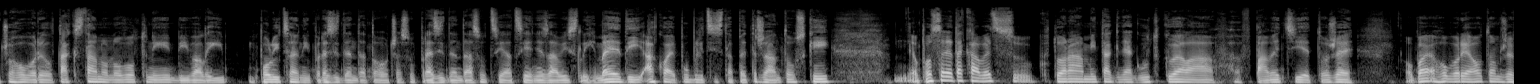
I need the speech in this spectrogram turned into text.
čo hovoril tak Stano Novotný, bývalý policajný prezident a toho času prezident asociácie nezávislých médií, ako aj publicista Petr Žantovský. V podstate taká vec, ktorá mi tak nejak utkvela v pamäti je to, že Obaja hovoria o tom, že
